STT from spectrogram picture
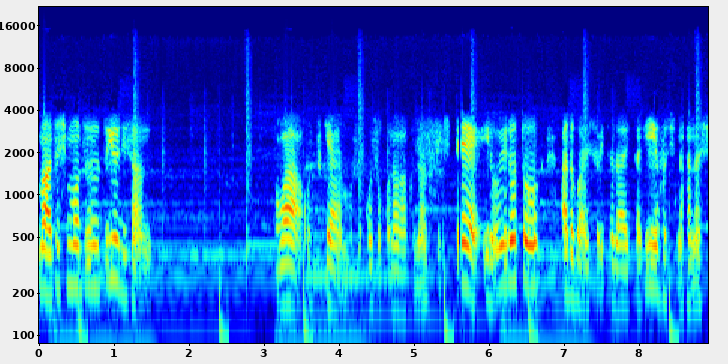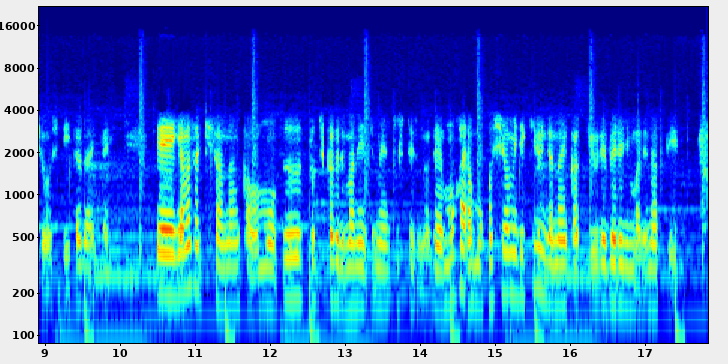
まあ私もずっとユージさんはお付き合いもそこそこ長くなってきて、いろいろとアドバイスをいただいたり、星の話をしていただいたり、で、山崎さんなんかはもうずっと近くでマネジメントしてるので、もはやもう星読みできるんじゃないかっていうレベルにまでなっている。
